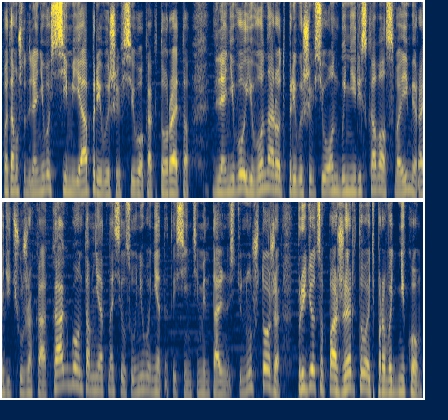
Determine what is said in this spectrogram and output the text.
Потому что для него семья превыше всего, как Торетто. Для него его народ превыше всего. Он бы не рисковал своими ради чужака. Как бы он там ни относился, у него нет этой сентиментальности. Ну что же, придется пожертвовать проводником.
